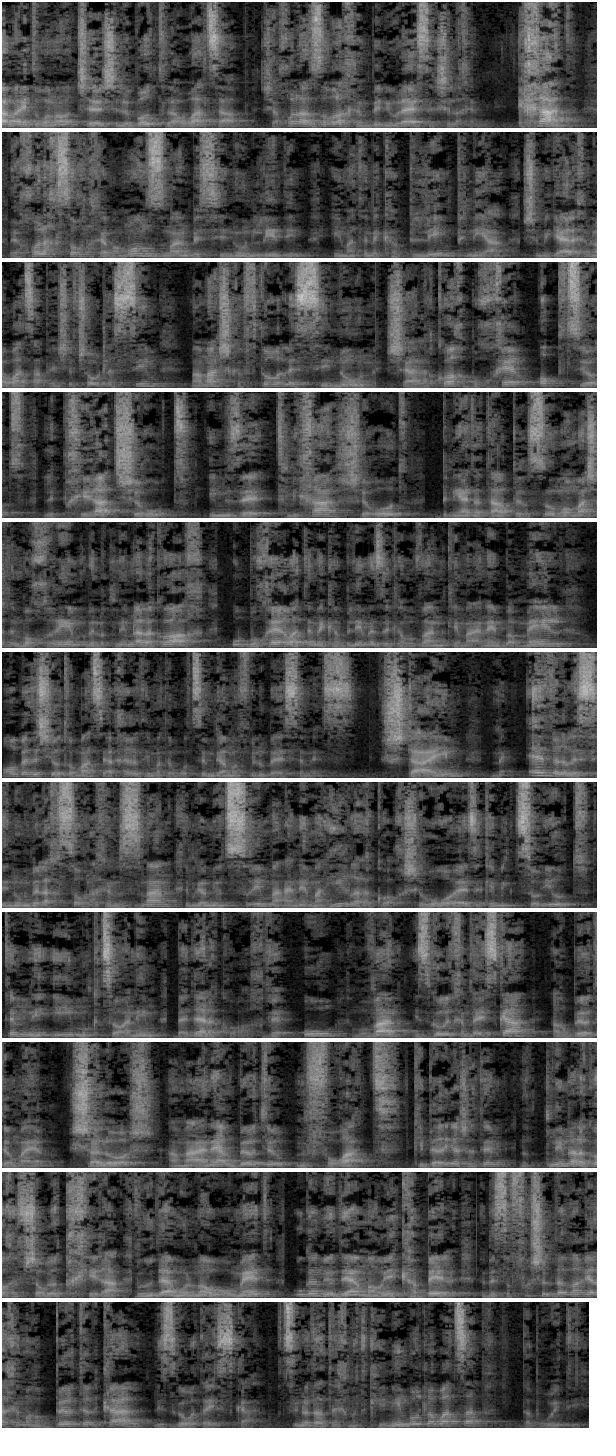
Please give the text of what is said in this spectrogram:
כמה יתרונות שיש לבוט לוואטסאפ שיכול לעזור לכם בניהול העסק שלכם. אחד, הוא יכול לחסוך לכם המון זמן בסינון לידים. אם אתם מקבלים פנייה שמגיעה אליכם לוואטסאפ, יש אפשרות לשים ממש כפתור לסינון, שהלקוח בוחר אופציות לבחירת שירות. אם זה תמיכה, שירות, בניית אתר פרסום או מה שאתם בוחרים ונותנים ללקוח, הוא בוחר ואתם מקבלים את זה כמובן כמענה במייל או באיזושהי אוטומציה אחרת אם אתם רוצים גם אפילו ב-SMS. שתיים, מעבר לסינון ולחסוך לכם זמן, אתם גם יוצרים מענה מהיר ללקוח, שהוא רואה את זה כמקצועיות. אתם נהיים מקצוענים בידי הלקוח, והוא כמובן יסגור איתכם את העסקה הרבה יותר מהר. שלוש, המענה הרבה יותר מפורט. כי ברגע שאתם נותנים ללקוח אפשרויות בחירה, והוא יודע מול מה הוא עומד, הוא גם יודע מה הוא יקבל, ובסופו של דבר יהיה לכם הרבה יותר קל לסגור את העסקה. רוצים לדעת איך מתקינים בוט לוואטסאפ? דברו איתי.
